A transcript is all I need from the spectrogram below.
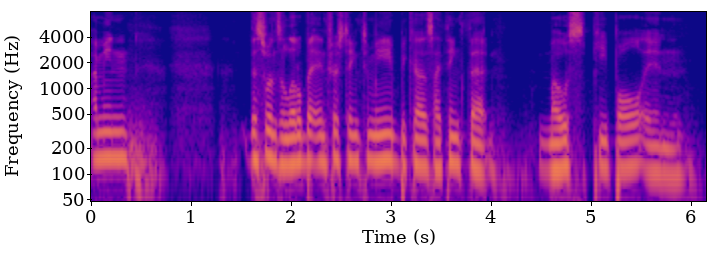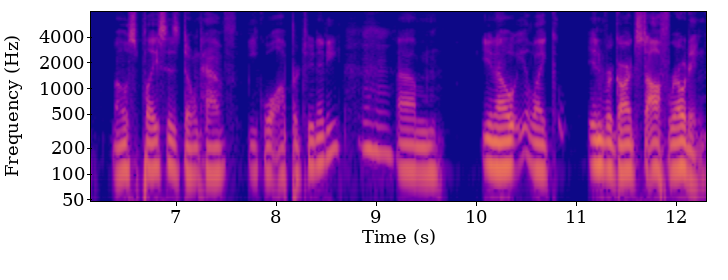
I mean, this one's a little bit interesting to me because I think that most people in most places don't have equal opportunity. Mm-hmm. Um, you know, like in regards to off roading,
